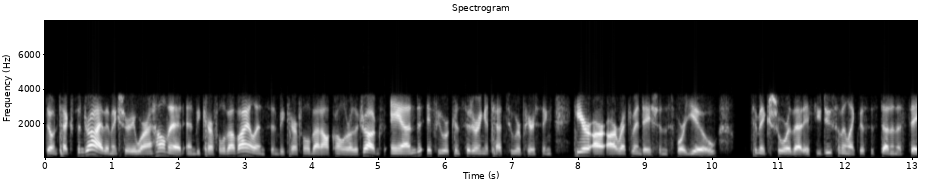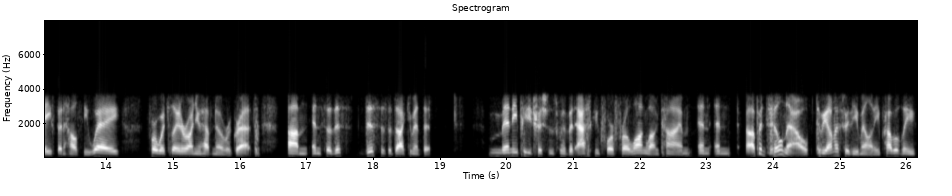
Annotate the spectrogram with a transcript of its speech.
don't text and drive and make sure you wear a helmet and be careful about violence and be careful about alcohol or other drugs. And if you were considering a tattoo or piercing, here are our recommendations for you to make sure that if you do something like this, it's done in a safe and healthy way for which later on you have no regret. Um, and so this this is a document that many pediatricians have been asking for for a long, long time. And and up until now, to be honest with you, Melanie, probably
